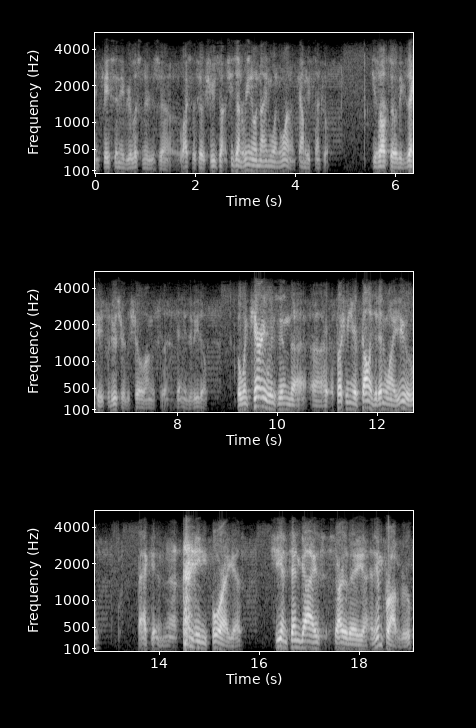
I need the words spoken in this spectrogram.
in case any of your listeners uh, watch the show, she's on, she's on Reno 911 on Comedy Central. She's also the executive producer of the show, along with uh, Danny DeVito. But when Kerri was in the, uh, freshman year of college at NYU, back in uh, '84, I guess, she and ten guys started a an improv group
